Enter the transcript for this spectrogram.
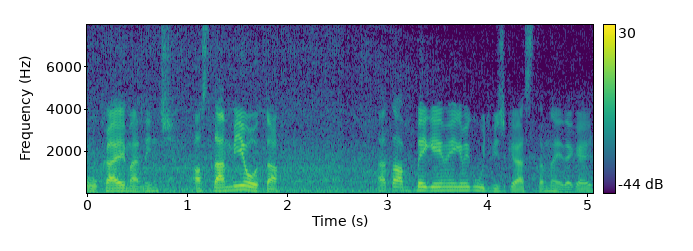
Ok, már nincs. Aztán mióta? Hát a végén még, még úgy vizsgáztam, ne idegelj.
